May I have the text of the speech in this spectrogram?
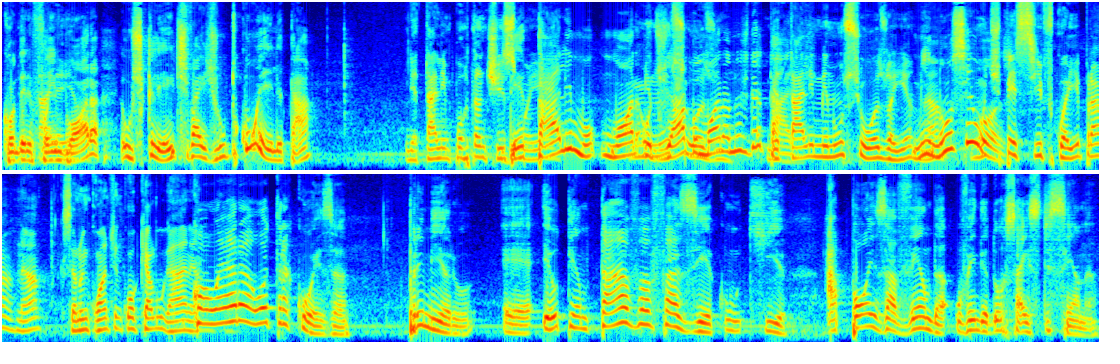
Quando ele for aí, embora, os clientes vai junto com ele, tá? Detalhe importantíssimo aí. Detalhe mo- mora, o diabo Minucioso. mora nos detalhes. Detalhe minucioso aí. né? Minucioso. Muito específico aí pra, né? Que você não encontra em qualquer lugar, né? Qual era a outra coisa? Primeiro, é, eu tentava fazer com que, após a venda, o vendedor saísse de cena.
